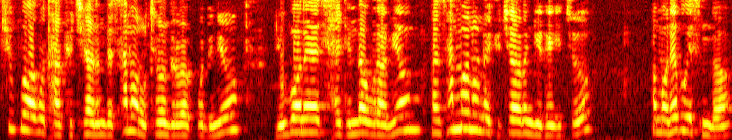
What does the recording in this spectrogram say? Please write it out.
튜브하고 다 교체하는데 45,000원 들어갔거든요. 요번에 잘 된다고 그러면 한 3만 원에 교체하는 게 되겠죠? 한번 해보겠습니다.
